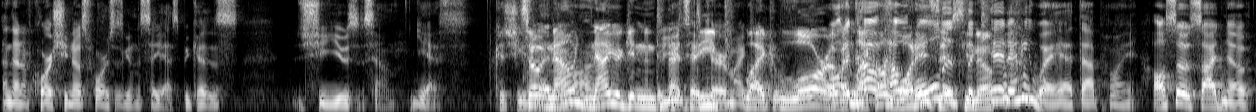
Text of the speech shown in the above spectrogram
And then, of course, she knows Forrest is going to say yes because she uses him. Yes. Because she's So now now you're getting into that take deep care of my like kid. lore of it. and Like, how, oh, how what is old it? is you the know? kid anyway at that point? Also, side note,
